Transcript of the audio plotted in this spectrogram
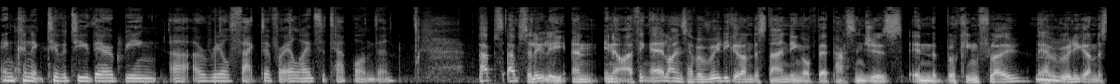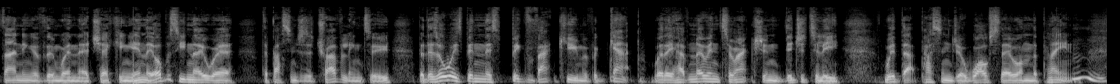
and connectivity there being uh, a real factor for airlines to tap on then absolutely. And, you know, I think airlines have a really good understanding of their passengers in the booking flow. They mm. have a mm. really good understanding of them when they're checking in. They obviously know where the passengers are traveling to, but there's always been this big vacuum of a gap where they have no interaction digitally with that passenger whilst they're on the plane. Mm.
